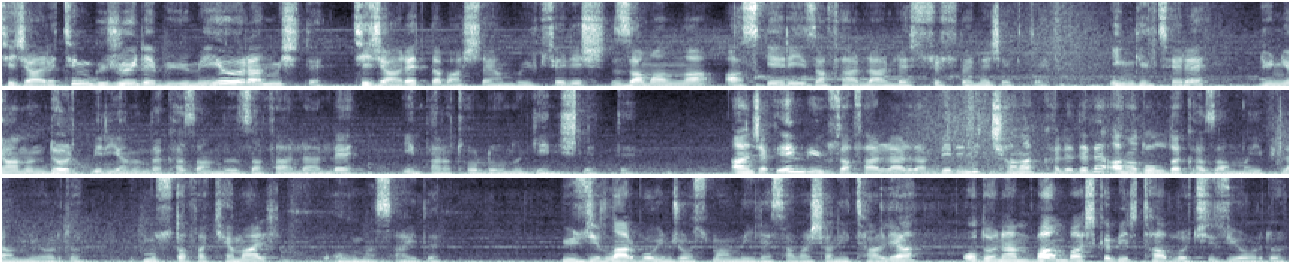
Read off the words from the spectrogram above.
ticaretin gücüyle büyümeyi öğrenmişti. Ticaretle başlayan bu yükseliş zamanla askeri zaferlerle süslenecekti. İngiltere dünyanın dört bir yanında kazandığı zaferlerle imparatorluğunu genişletti. Ancak en büyük zaferlerden birini Çanakkale'de ve Anadolu'da kazanmayı planlıyordu. Mustafa Kemal olmasaydı. Yüzyıllar boyunca Osmanlı ile savaşan İtalya o dönem bambaşka bir tablo çiziyordu.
